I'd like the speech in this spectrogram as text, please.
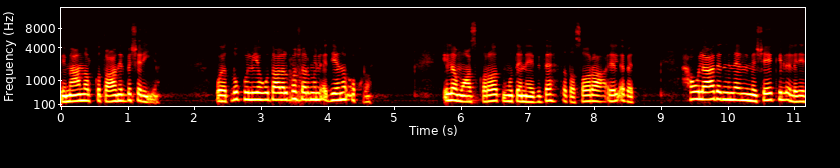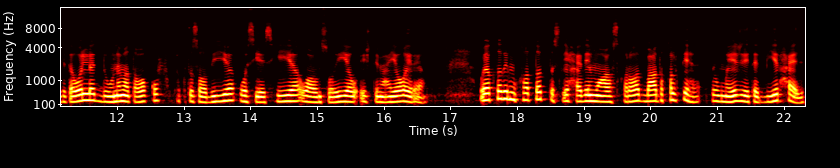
بمعنى القطعان البشرية ويطلقه اليهود على البشر من الأديان الأخرى إلى معسكرات متنابذة تتصارع إلى الأبد حول عدد من المشاكل التي تتولد دونما توقف اقتصادية وسياسية وعنصرية واجتماعية وغيرها. ويقتضي المخطط تسليح هذه المعسكرات بعد خلقها ثم يجري تدبير حادث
